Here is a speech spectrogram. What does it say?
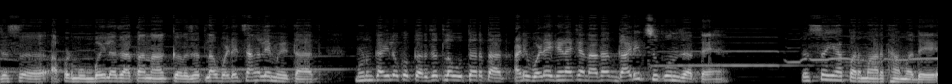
जसं आपण मुंबईला जाताना कर्जतला वडे चांगले मिळतात म्हणून काही लोक कर्जतला उतरतात आणि वडे घेण्याच्या नादात गाडीच चुकून जाते. तसं या परमार्थामध्ये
